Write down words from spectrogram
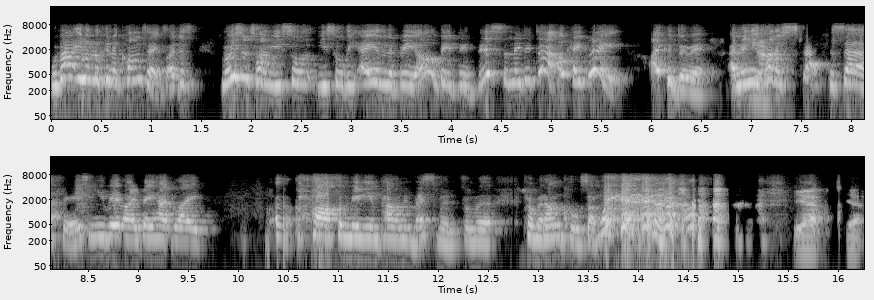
without even looking at context. I just most of the time you saw you saw the A and the B. Oh, they did this and they did that. Okay, great. I could do it. And then you yeah. kind of scratch the surface and you realize they had like a half a million pound investment from a from an uncle somewhere. yeah, yeah.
